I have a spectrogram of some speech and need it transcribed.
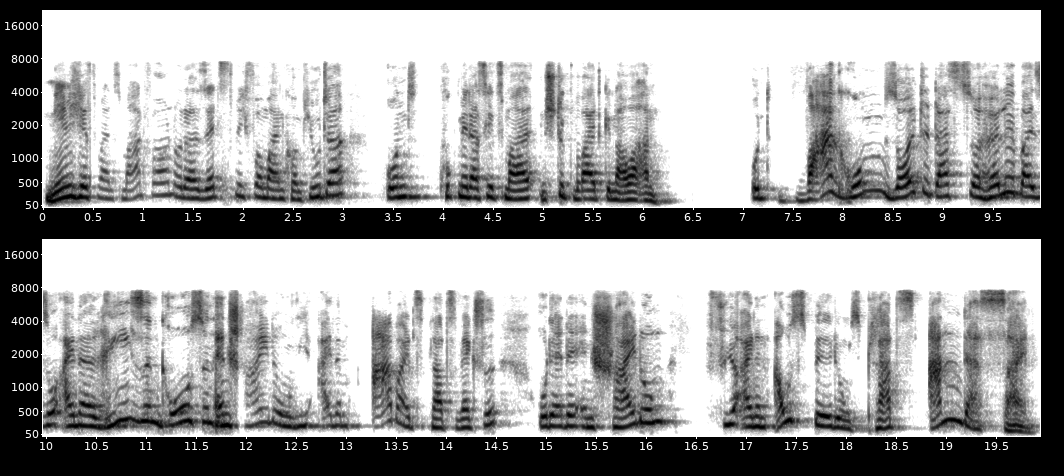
nehme ich jetzt mein Smartphone oder setze mich vor meinen Computer und gucke mir das jetzt mal ein Stück weit genauer an. Und warum sollte das zur Hölle bei so einer riesengroßen Entscheidung wie einem Arbeitsplatzwechsel oder der Entscheidung für einen Ausbildungsplatz anders sein?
